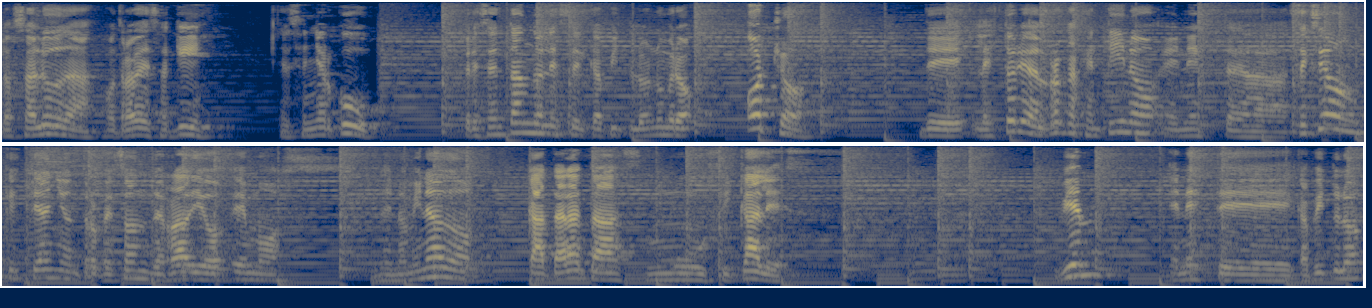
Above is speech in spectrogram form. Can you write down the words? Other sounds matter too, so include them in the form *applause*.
Los saluda otra vez aquí el señor Q, presentándoles el capítulo número 8 de la historia del rock argentino en esta sección que este año en Tropezón de Radio hemos denominado Cataratas Musicales. Bien, en este capítulo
